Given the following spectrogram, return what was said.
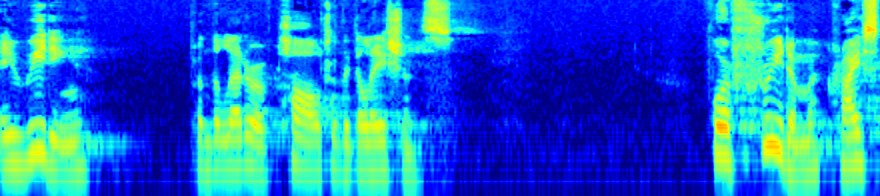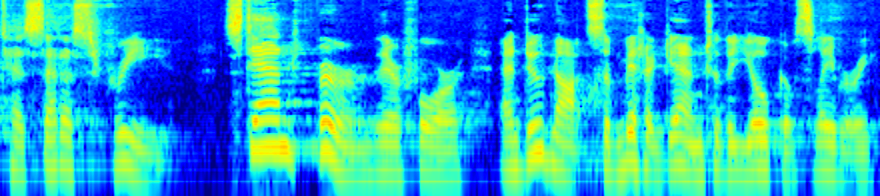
A reading from the letter of Paul to the Galatians. For freedom Christ has set us free. Stand firm, therefore, and do not submit again to the yoke of slavery.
